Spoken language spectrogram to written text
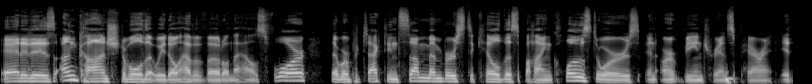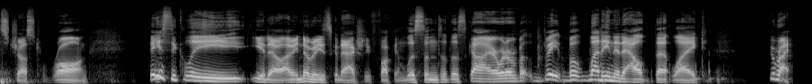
And it is unconscionable that we don't have a vote on the House floor, that we're protecting some members to kill this behind closed doors and aren't being transparent. It's just wrong. Basically, you know, I mean, nobody's going to actually fucking listen to this guy or whatever, but, but letting it out that, like, you're right.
